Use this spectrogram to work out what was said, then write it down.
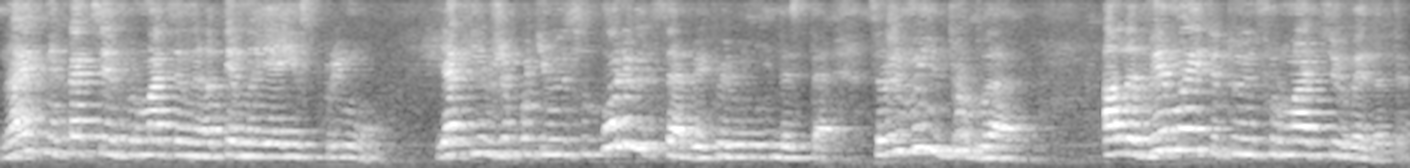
Навіть нехай ця інформація негативна, я її сприйму. Як її вже потім відфутболю від себе, як ви мені дасте, це вже мої проблеми. Але ви маєте ту інформацію видати.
